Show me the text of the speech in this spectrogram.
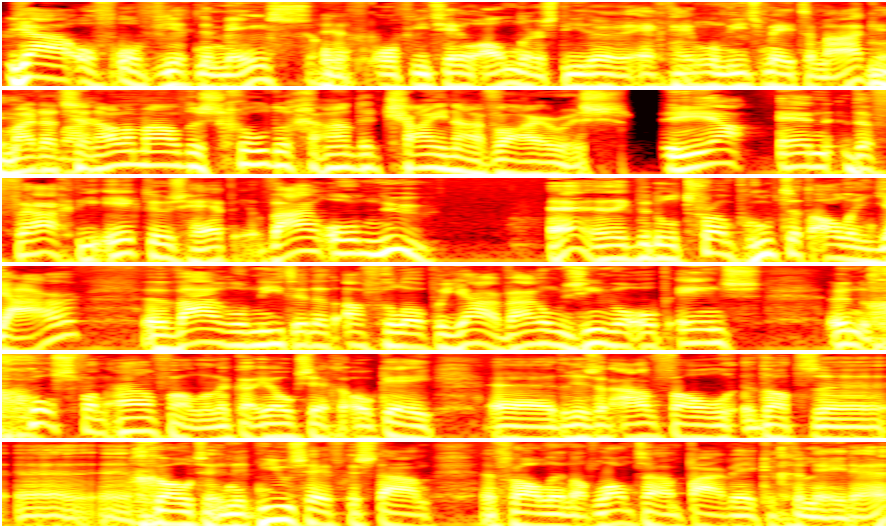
Ja, of, of Vietnamees, of, of, iets heel anders, die er echt helemaal niets mee te maken hebben. Maar dat zijn allemaal de schuldigen aan de China-virus. Ja, en de vraag die ik dus heb, waarom nu? Ik bedoel, Trump roept het al een jaar. Uh, waarom niet in het afgelopen jaar? Waarom zien we opeens een gros van aanvallen? Dan kan je ook zeggen: oké, uh, er is een aanval dat uh, grote in het nieuws heeft gestaan. vooral in Atlanta een paar weken geleden. Hè?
